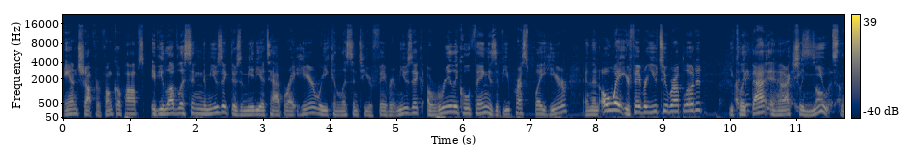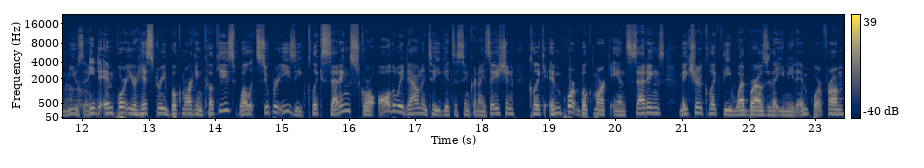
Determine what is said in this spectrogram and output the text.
and shop for Funko Pops. If you love listening to music, there's a media tab right here where you can listen to your favorite music. A really cool thing is if you press play here, and then, oh wait, your favorite YouTuber uploaded? You click that and it actually mutes the music. Need to import your history, bookmarking cookies? Well, it's super easy. Click settings, scroll all the way down until you get to synchronization, click import bookmark and settings. Make sure to click the web browser that you need to import from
